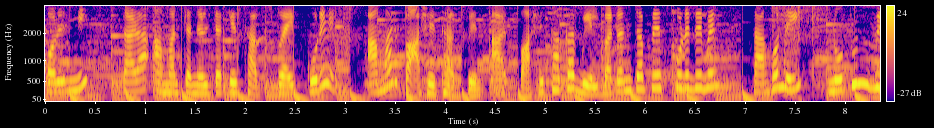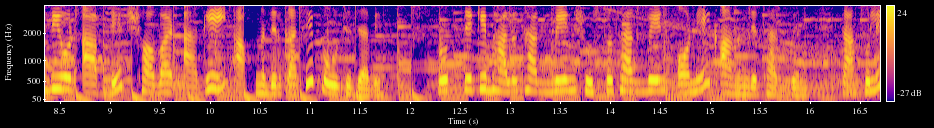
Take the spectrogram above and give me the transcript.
করেননি, তারা আমার চ্যানেলটাকে সাবস্ক্রাইব করে আমার পাশে থাকবেন। আর পাশে থাকা বেল বাটনটা প্রেস করে দেবেন, তাহলেই নতুন ভিডিওর আপডেট সবার আগেই আপনাদের কাছে পৌঁছে যাবে। প্রত্যেকে ভালো থাকবেন, সুস্থ থাকবেন, অনেক আনন্দে থাকবেন। তাহলে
